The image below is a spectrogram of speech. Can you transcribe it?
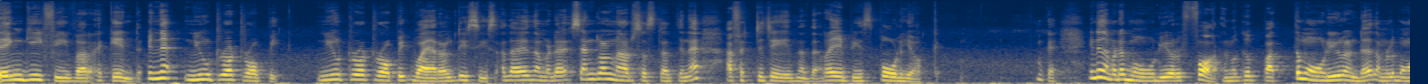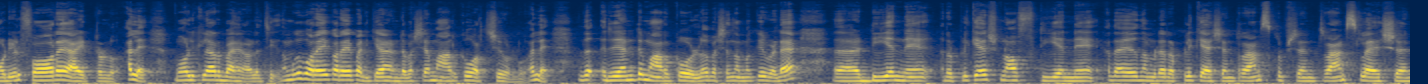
ഡെങ്കി ഫീവർ ഒക്കെ ഉണ്ട്. പിന്നെ ന്യൂട്രോട്രോപ്പിക് ന്യൂട്രോട്രോപ്പിക് വൈറൽ ഡിസീസ് അതായത് നമ്മുടെ സെൻട്രൽ നെർവ് സിസ്റ്റത്തിനെ അഫക്റ്റ് ചെയ്യുന്നത് റേബീസ് പോളിയോ ഒക്കെ. ഓക്കെ ഇനി നമ്മുടെ മോഡ്യൂൾ ഫോർ നമുക്ക് പത്ത് മോഡ്യൂളുണ്ട് നമ്മൾ മോഡ്യൂൾ ഫോറേ ആയിട്ടുള്ളൂ. അല്ലേ? മോളിക്കുലാർ ബയോളജി നമുക്ക് കുറേ കുറേ പഠിക്കാനുണ്ട്. പക്ഷേ മാർക്ക് കുറച്ചേ ഉള്ളൂ. അല്ലേ? ഇത് രണ്ട് മാർക്കേ ഉള്ളൂ. പക്ഷേ നമുക്കിവിടെ D N A replication of D N A അതായത് നമ്മുടെ റെപ്ലിക്കേഷൻ ട്രാൻസ്ക്രിപ്ഷൻ ട്രാൻസ്ലേഷൻ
